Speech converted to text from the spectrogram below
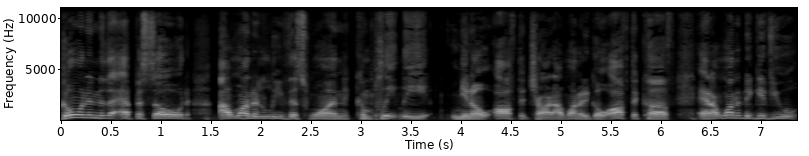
going into the episode, I wanted to leave this one completely you know, off the chart. I wanted to go off the cuff and I wanted to give you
